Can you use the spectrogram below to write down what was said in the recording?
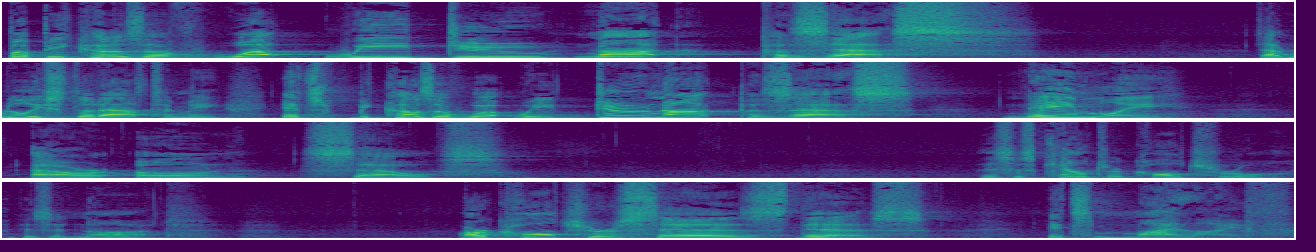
but because of what we do not possess. That really stood out to me. It's because of what we do not possess, namely our own selves. This is countercultural, is it not? Our culture says this it's my life.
